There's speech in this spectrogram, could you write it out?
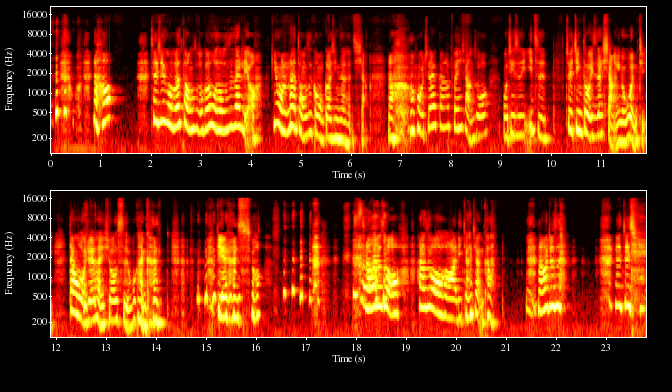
然后最近我跟同事，我跟我同事在聊，因为我那个同事跟我个性真的很像，然后 我就在跟他分享说，我其实一直最近都一直在想一个问题，但我觉得很羞耻，我不敢跟别人说。然后他就说哦，他就说哦好啊，你讲讲看。然后就是因为最近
